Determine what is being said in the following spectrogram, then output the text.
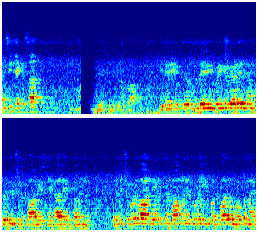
എം സി ജേക്കബ് സാർ. ഇതേ ദിവസത്തിന്റെയും വൈകിവേളയിൽ ഞാൻ ഒരുമിച്ച് സ്നേഹാലയം തണൽ ഒരുമിച്ച് കൂടുവാൻ ദൈവത്തിന് മാമനോടെ ഈ മൊത്തമായി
